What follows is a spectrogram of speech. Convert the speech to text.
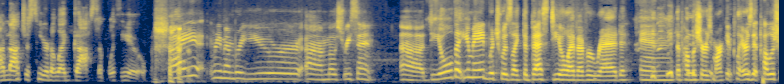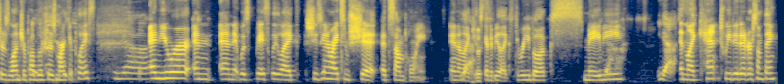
I'm not just here to like gossip with you." I remember your um, most recent uh, deal that you made, which was like the best deal I've ever read in the publisher's marketplace. Or is it publisher's lunch or publisher's marketplace? Yeah. And you were and and it was basically like she's gonna write some shit at some point, and like it's gonna be like three books maybe. Yeah. And like Kent tweeted it or something,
